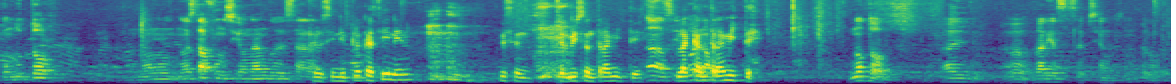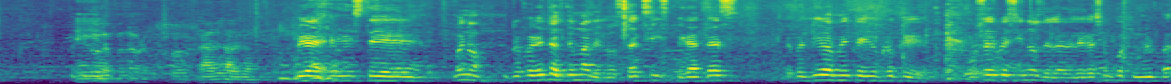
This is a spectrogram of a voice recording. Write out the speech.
conductor. No, no, no está funcionando esa... Pero si ni placas tienen. Dicen servicio en trámite. Ah, sí, placa bueno. en trámite. No todos, hay uh, varias excepciones, ¿no? Pero, eh, a ver, adelante. Mira, este, bueno, referente al tema de los taxis piratas, efectivamente yo creo que por ser vecinos de la delegación Coajimalpa,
